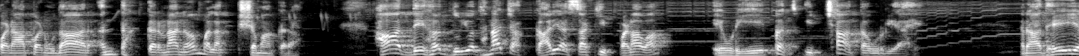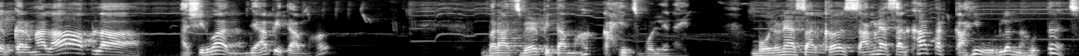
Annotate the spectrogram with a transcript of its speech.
पण आपण उदार अंतःकरणानं मला क्षमा करा. हा देह दुर्योधनाच्या कार्यासाठी पडावा एवढी एकच इच्छा आता उरली आहे. राधेय कर्णाला आपला आशीर्वाद द्या पितामह. बराच वेळ पितामह काहीच बोलले नाहीत. बोलण्यासारखं सांगण्यासारखं आता काही उरलं नव्हतंच.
